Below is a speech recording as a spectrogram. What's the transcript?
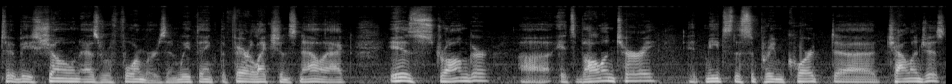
to be shown as reformers. And we think the Fair Elections Now Act is stronger, uh, it's voluntary, it meets the Supreme Court uh, challenges,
